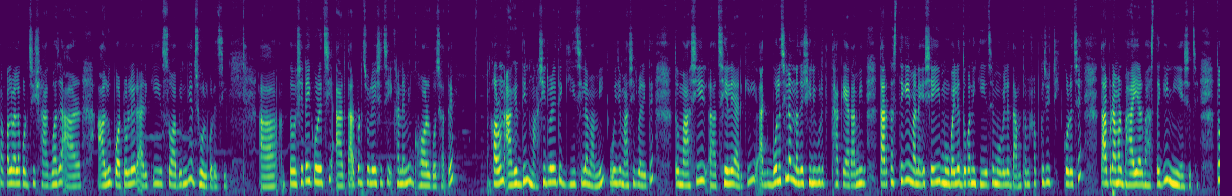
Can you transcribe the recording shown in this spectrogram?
সকালবেলা করেছি শাক ভাজা আর আলু পটলের আর কি সোয়াবিন দিয়ে ঝোল করেছি। তো সেটাই করেছি। আর তারপরে চলে এসেছি এখানে আমি ঘর গোছাতে। কারণ আগের দিন মাসির বাড়িতে গিয়েছিলাম আমি, ওই যে মাসির বাড়িতে। তো মাসির ছেলে আর কি, এক, বলেছিলাম না যে শিলিগুড়িতে থাকে, আর আমি তার কাছ থেকেই মানে সেই মোবাইলের দোকানে গিয়েছে, মোবাইলের দাম থাম সব কিছুই ঠিক করেছে। তারপরে আমার ভাই আর ভাস্তা গিয়ে নিয়ে এসেছে। তো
